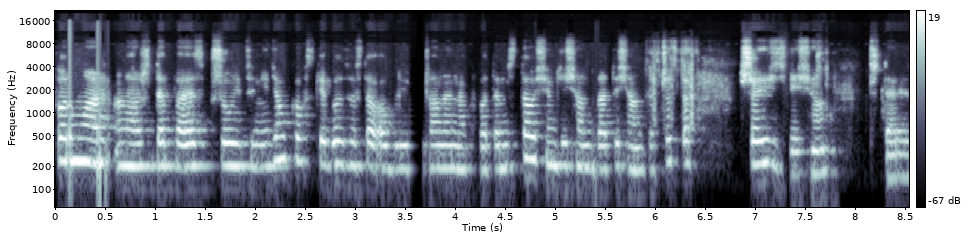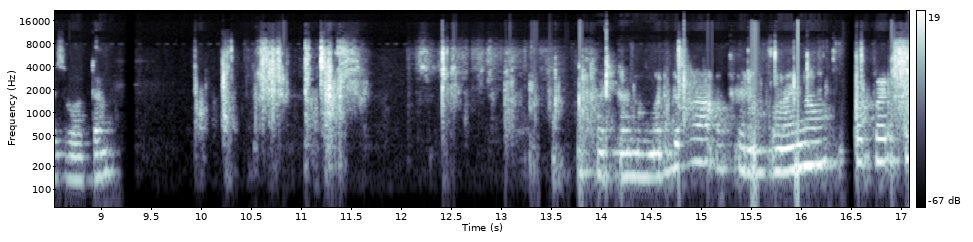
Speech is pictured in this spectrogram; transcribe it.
Formularz DPS przy ulicy Niedziałkowskiego został obliczony na kwotę 182 364 zł. Oferta numer dwa. Otwieram kolejną kopertę.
